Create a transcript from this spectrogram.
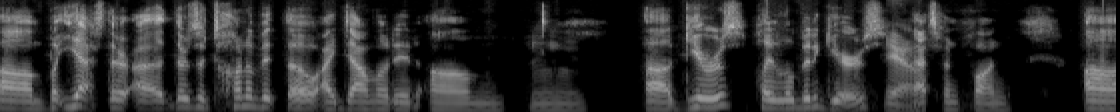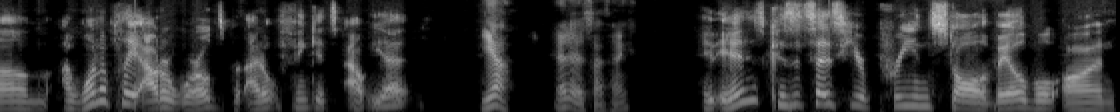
um, but yes, there uh, there's a ton of it though. I downloaded um, hmm uh, Gears, played a little bit of Gears. Yeah. that's been fun. Um, I want to play Outer Worlds, but I don't think it's out yet. Yeah, it is, I think. It is because it says here pre-install available on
